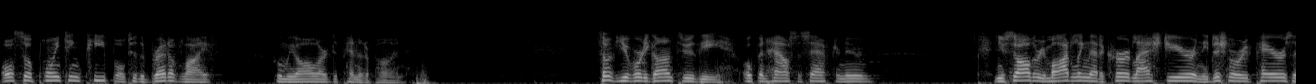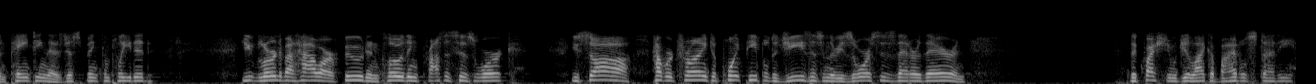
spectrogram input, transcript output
also pointing people to the bread of life whom we all are dependent upon. Some of you have already gone through the open house this afternoon. And you saw the remodeling that occurred last year and the additional repairs and painting that has just been completed. You've learned about how our food and clothing processes work. You saw how we're trying to point people to Jesus and the resources that are there. And the question would you like a Bible study?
